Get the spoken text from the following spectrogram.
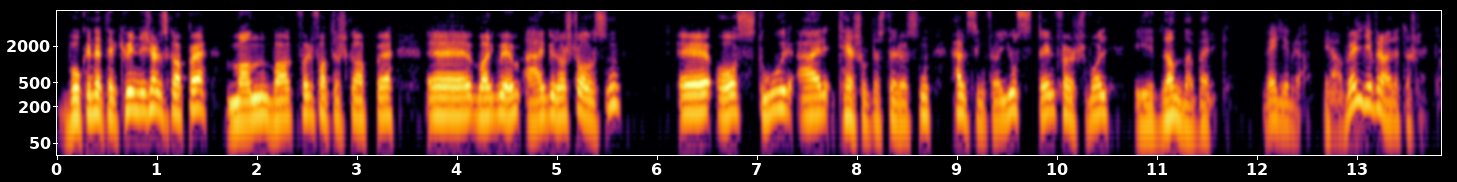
Boken heter 'Kvinnen i kjøleskapet'. Mannen bak forfatterskapet eh, Varg Veum er Gunnar Staalesen. Eh, og stor er T-skjortestørrelsen. Hilsen fra Jostein Førsvold i Randaberg. Veldig bra. Ja, veldig bra, rett og slett.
